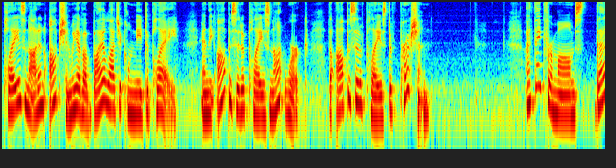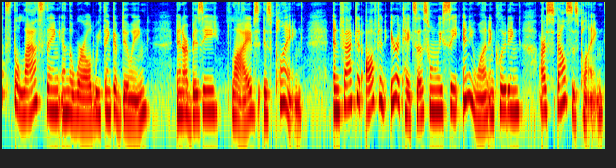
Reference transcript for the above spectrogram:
play is not an option. We have a biological need to play. And the opposite of play is not work. The opposite of play is depression. I think for moms, that's the last thing in the world we think of doing in our busy lives is playing. In fact, it often irritates us when we see anyone, including our spouses, playing.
